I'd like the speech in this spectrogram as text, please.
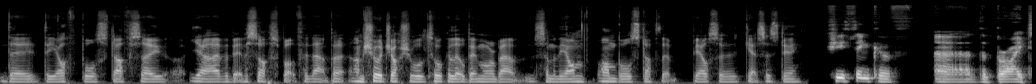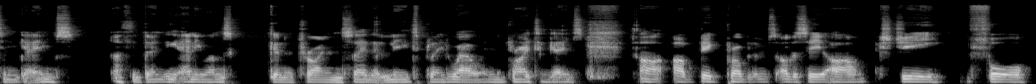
the the off ball stuff. So yeah, I have a bit of a soft spot for that. But I'm sure Joshua will talk a little bit more about some of the on on ball stuff that Bielsa gets us doing. If you think of uh, the Brighton games, I don't think anyone's going to try and say that Leeds played well in the Brighton games. Our, big problems, obviously, our XG for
